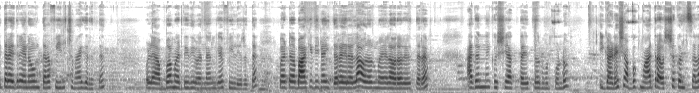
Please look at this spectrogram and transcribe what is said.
ಈ ಥರ ಇದ್ದರೆ ಏನೋ ಒಂಥರ ಫೀಲ್ ಚೆನ್ನಾಗಿರುತ್ತೆ. ಒಳ್ಳೆ ಹಬ್ಬ ಮಾಡ್ತಿದ್ದೀವಿ ಅನ್ನಂಗೆ ಫೀಲ್ ಇರುತ್ತೆ. ಬಟ್ ಬಾಕಿ ದಿನ ಈ ಥರ ಇರಲ್ಲ. ಅವ್ರವ್ರ ಮನೇಲಿ ಅವ್ರವ್ರು ಇರ್ತಾರೆ. ಅದನ್ನೇ ಖುಷಿ ಆಗ್ತಾಯಿತ್ತು ನೋಡಿಕೊಂಡು. ಈ ಗಣೇಶ ಹಬ್ಬಕ್ಕೆ ಮಾತ್ರ ವರ್ಷಕ್ಕೊಂದು ಸಲ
